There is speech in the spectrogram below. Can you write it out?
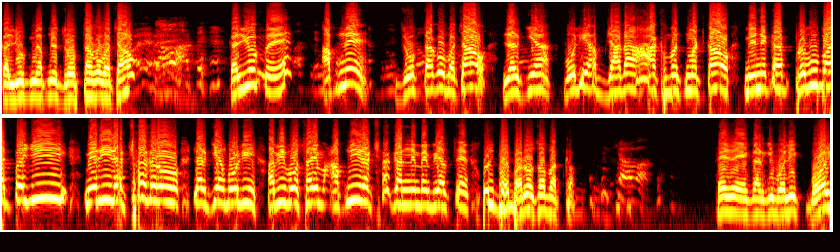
कलयुग में अपने द्रौपदा को बचाओ। कलयुग में अपने द्रौपदा को बचाओ लड़कियाँ बोली अब ज़्यादा आँख मत मटकाओ। मैंने कहा प्रभु वाजपेयी जी मेरी रक्षा करो। लड़कियाँ बोली अभी वो स्वयं अपनी रक्षा करने में व्यस्त हैं उन पे भरोसा मत करो। फिर एक लड़की बोली बोल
